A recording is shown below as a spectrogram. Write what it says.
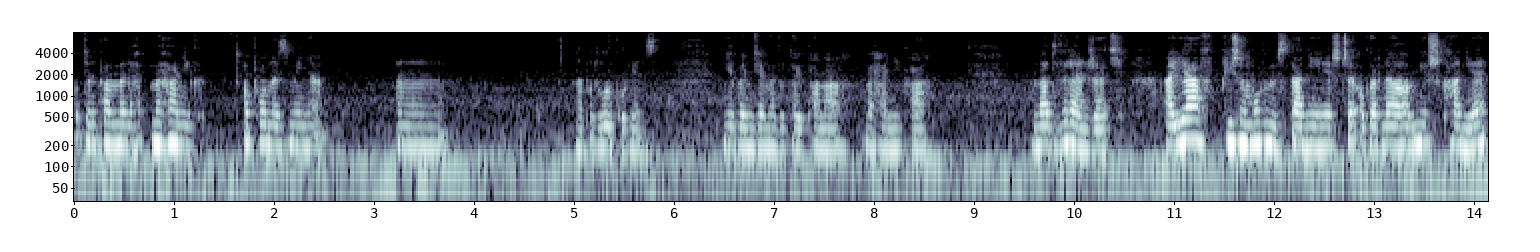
bo ten pan me- mechanik opony zmienia mm, na podwórku, więc nie będziemy tutaj pana mechanika nadwrężać. A ja w piżamowym stanie jeszcze ogarnęłam mieszkanie.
